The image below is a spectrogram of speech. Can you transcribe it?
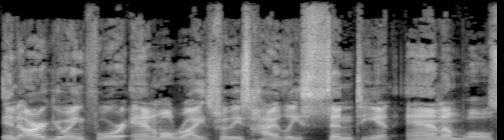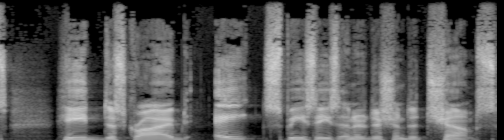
In arguing for animal rights for these highly sentient animals, he described eight species in addition to chimps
